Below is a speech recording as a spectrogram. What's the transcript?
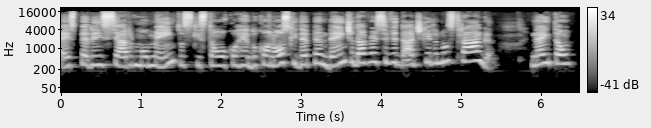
É experienciar momentos que estão ocorrendo conosco, independente da aversividade que ele nos traga. Né? Então,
